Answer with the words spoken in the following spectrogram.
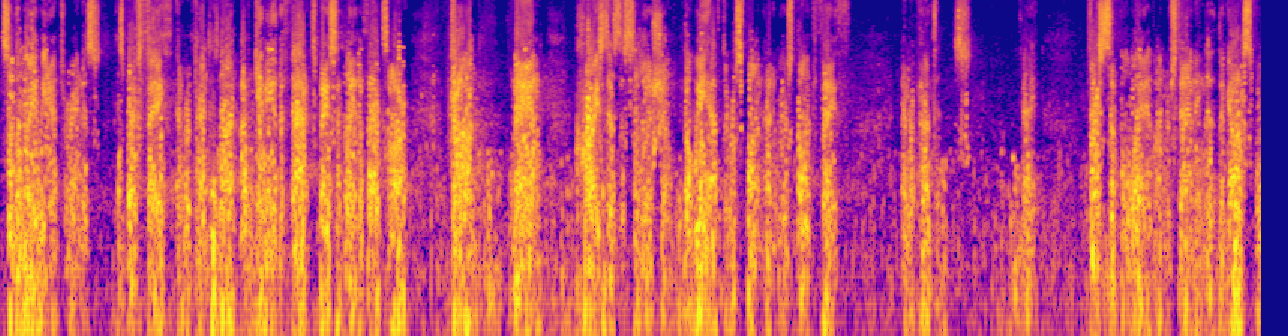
So the way we enter in is, is by faith and repentance. Now, I'm giving you the facts. Basically, the facts are God, man, Christ is the solution, but we have to respond. How do we respond? Faith and repentance. Okay? Very simple way of understanding the, the gospel.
